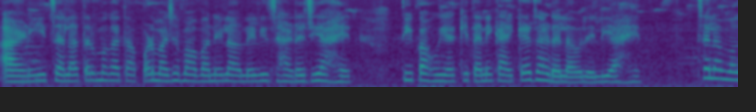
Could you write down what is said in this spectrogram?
आणि चला तर मग आता आपण माझ्या बाबाने लावलेली झाडं जी आहेत ती पाहूया की त्याने काय काय झाडं लावलेली आहेत. चला मग.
